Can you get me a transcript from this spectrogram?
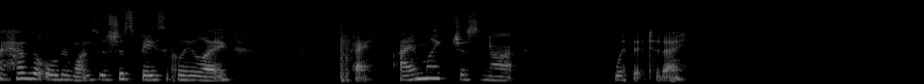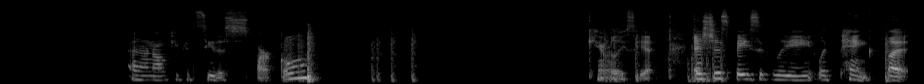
I have the older ones. It's just basically like, okay, I'm like just not with it today. I don't know if you could see the sparkle can't really see it. It's just basically like pink, but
